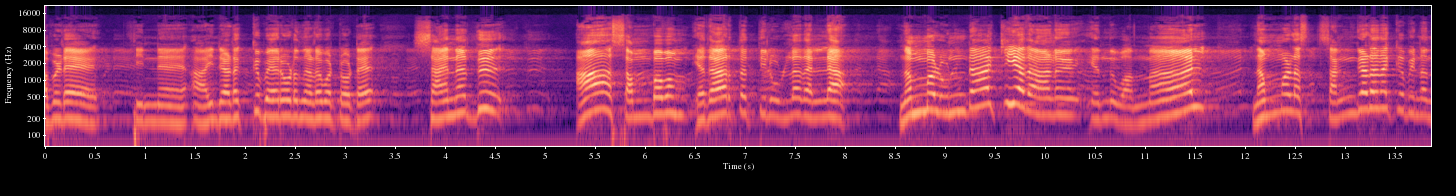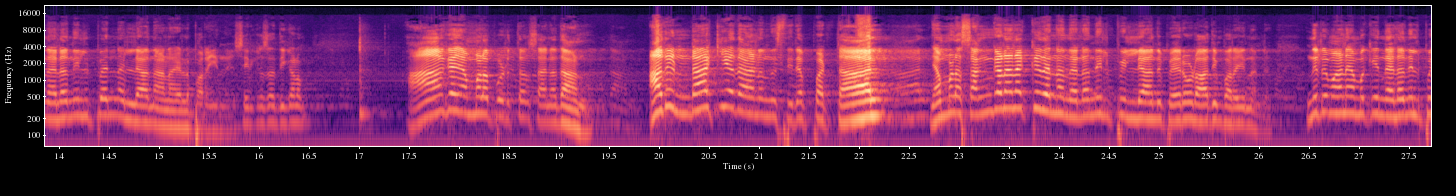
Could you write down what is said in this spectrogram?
അവിടെ പിന്നെ അതിന്റെ ഇടയ്ക്ക് പേരോട് നിലപെട്ടോട്ടെ സനത് ആ സംഭവം യഥാർത്ഥത്തിലുള്ളതല്ല. നമ്മൾ ഉണ്ടാക്കിയതാണ് എന്ന് വന്നാൽ നമ്മളെ സംഘടനക്ക് പിന്നെ നിലനിൽപ്പന്നല്ല എന്നാണ് അയാൾ പറയുന്നത്. ശരിക്കും ശ്രദ്ധിക്കണം. ആകെ നമ്മളെ പിടുത്തം സനതാണ് അത് ഉണ്ടാക്കിയതാണെന്ന് സ്ഥിരപ്പെട്ടാൽ നമ്മളെ സംഘടനക്ക് തന്നെ നിലനിൽപ്പില്ല എന്ന് പേരോട് ആദ്യം പറയുന്നുണ്ട്. എന്നിട്ട് വേണേൽ നമുക്ക് ഈ നിലനിൽപ്പ്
